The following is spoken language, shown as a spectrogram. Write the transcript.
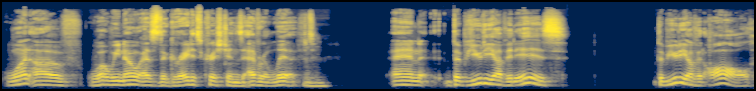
one of what we know as the greatest Christians ever lived. Mhm. And the beauty of it is, the beauty of it all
